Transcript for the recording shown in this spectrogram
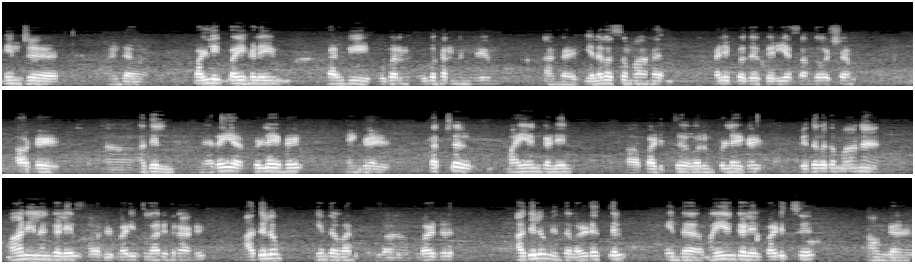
இன்று இந்த பள்ளி பைகளையும் கல்வி உபர உபகரணங்களையும் நாங்கள் இலவசமாக அளிப்பது பெரிய சந்தோஷம். அவர்கள் அதில் நிறைய பிள்ளைகள் எங்கள் கற்றல் மையங்களில் படித்து வரும் பிள்ளைகள் விதவிதமான மாநிலங்களில் அவர்கள் படித்து வருகிறார்கள். அதிலும் இந்த வ- வருட அதிலும் இந்த வருடத்தில் இந்த மையங்களில் படித்து அவங்க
